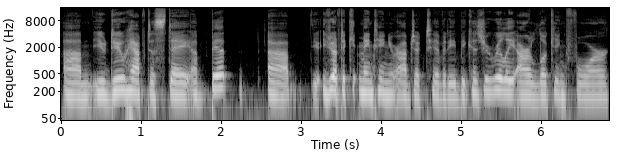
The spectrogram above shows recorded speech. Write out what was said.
um, you do have to stay a bit. Uh, you, have to maintain your objectivity because you really are looking for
